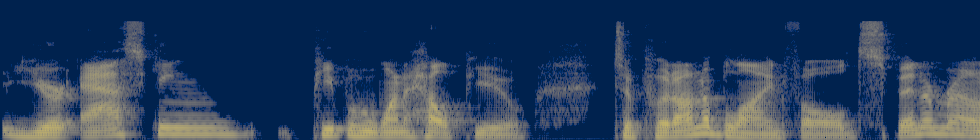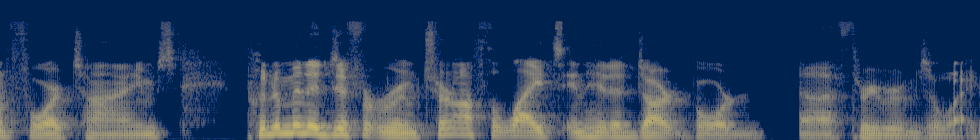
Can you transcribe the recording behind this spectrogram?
you're asking people who want to help you to put on a blindfold, spin them around four times, put them in a different room, turn off the lights, and hit a dartboard uh, three rooms away.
